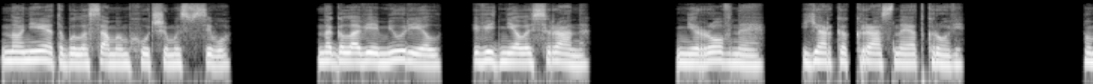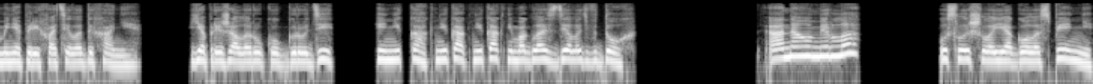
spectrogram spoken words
Но не это было самым худшим из всего. На голове Мюриел виднелась рана, неровная, ярко-красная от крови. У меня перехватило дыхание. Я прижала руку к груди и никак, никак, никак не могла сделать вдох. «Она умерла?» — услышала я голос Пенни,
